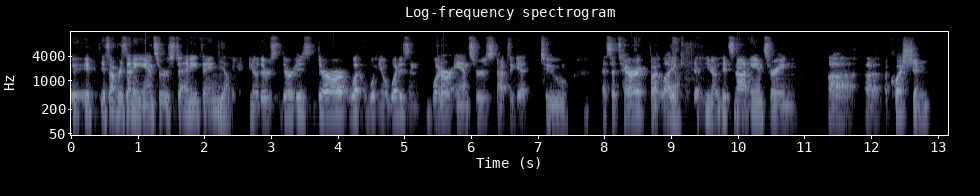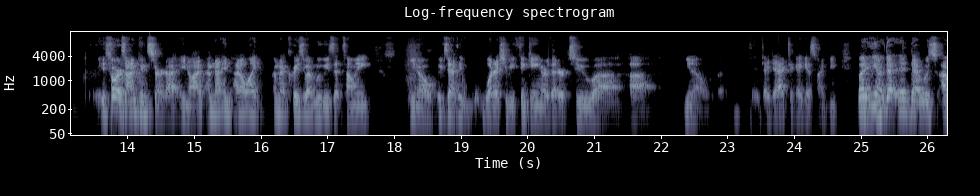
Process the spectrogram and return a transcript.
It, it's not presenting answers to anything. Yeah. You know, there's, there is, there are what, what you know, what isn't, what are answers? Not to get too esoteric, but like, you know, it's not answering uh, a, a question. As far as I'm concerned, I, you know, I, I'm not, in, I don't like, I'm not crazy about movies that tell me, you know, exactly what I should be thinking or that are too, uh, uh, you know, didactic, I guess might be. But you know that that was I,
